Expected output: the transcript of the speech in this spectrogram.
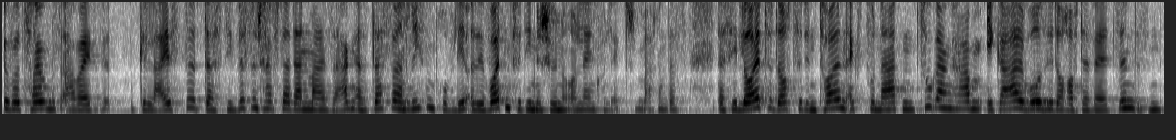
Überzeugungsarbeit geleistet, dass die Wissenschaftler dann mal sagen, also das war ein Riesenproblem, also wir wollten für die eine schöne Online-Collection machen, dass, dass die Leute doch zu den tollen Exponaten Zugang haben, egal wo sie doch auf der Welt sind. Es sind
